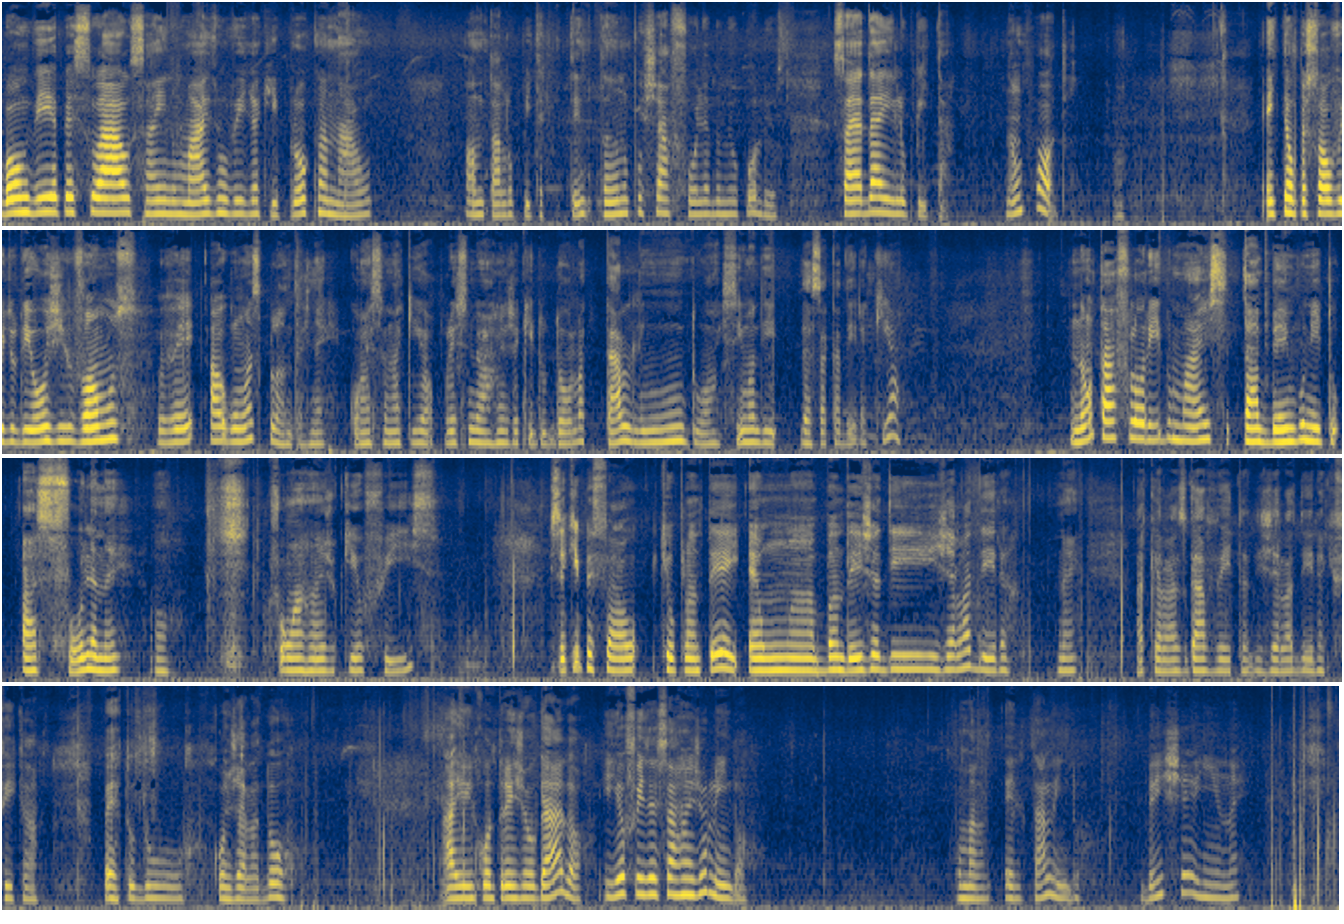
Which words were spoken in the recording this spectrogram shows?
Bom dia pessoal, saindo mais um vídeo aqui pro canal. Onde tá a Lupita tentando puxar a folha do meu coleus. Saia daí Lupita, não pode. Então pessoal, o vídeo de hoje vamos ver algumas plantas, né? Começando aqui ó, por esse meu arranjo aqui do dólar Tá lindo ó, em cima de, dessa cadeira aqui ó. Não tá florido, mas tá bem bonito as folhas, né? Ó foi um arranjo que eu fiz. Isso aqui, pessoal, que eu plantei é uma bandeja de geladeira, né? Aquelas gavetas de geladeira que fica perto do congelador. Aí eu encontrei jogado, ó, e eu fiz esse arranjo lindo, ó. Como ele tá lindo. Bem cheinho, né?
